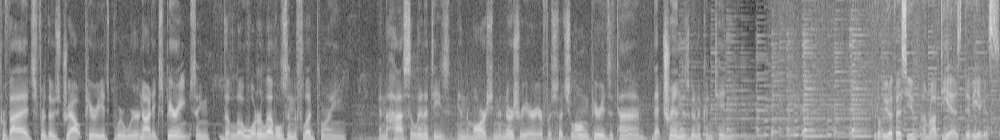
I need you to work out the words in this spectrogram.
provides for those drought periods where we're not experiencing the low water levels in the floodplain and the high salinities in the marsh and the nursery area for such long periods of time, that trend is going to continue. For WFSU, I'm Rob Diaz de Villegas.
